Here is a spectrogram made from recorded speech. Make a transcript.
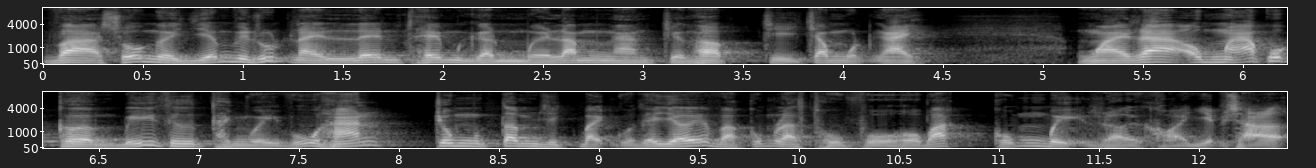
và số người nhiễm virus này lên thêm gần 15.000 trường hợp chỉ trong một ngày. Ngoài ra, ông Mã Quốc Cường, bí thư thành ủy Vũ Hán, trung tâm dịch bệnh của thế giới và cũng là thủ phủ Hồ Bắc cũng bị rời khỏi nhiệm sở.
